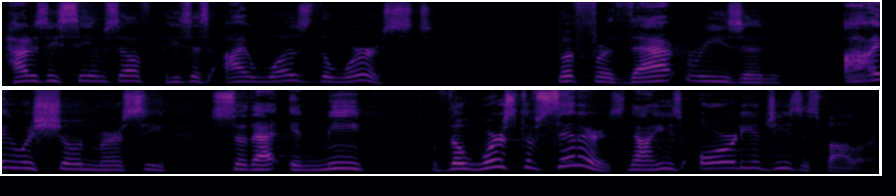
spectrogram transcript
how does he see himself? He says, I was the worst. But for that reason, I was shown mercy so that in me, the worst of sinners, now he's already a Jesus follower.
